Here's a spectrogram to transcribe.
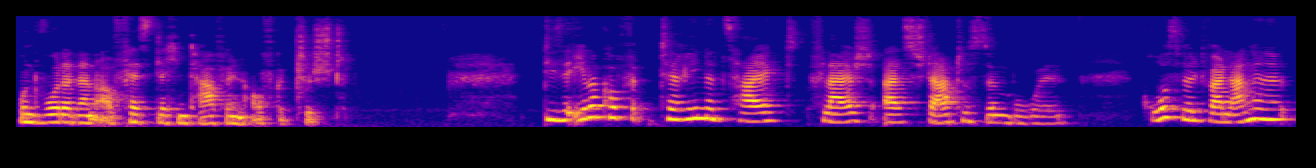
und wurde dann auf festlichen Tafeln aufgetischt. Diese Eberkopf-Terrine zeigt Fleisch als Statussymbol. Großwild war lange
